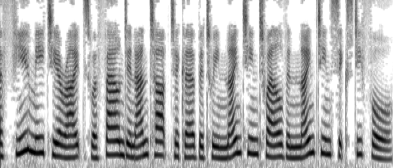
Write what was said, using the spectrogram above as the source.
A few meteorites were found in Antarctica between 1912 and 1964.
